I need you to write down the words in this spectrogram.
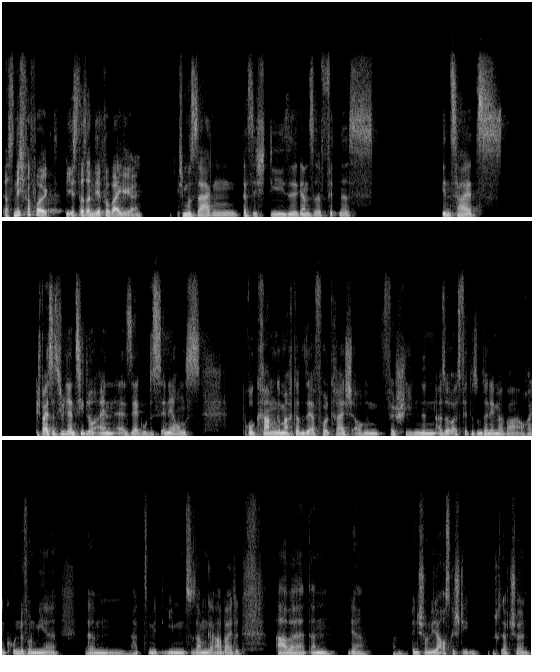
Das nicht verfolgt. Wie ist das an dir vorbeigegangen? Ich muss sagen, dass ich diese ganze Fitness-Insights, ich weiß, dass Julian Ziedlow ein äh, sehr gutes Ernährungsprogramm gemacht hat und sehr erfolgreich auch in verschiedenen, also als Fitnessunternehmer war auch ein Kunde von mir, ähm, hat mit ihm zusammengearbeitet. Aber dann, ja, bin ich schon wieder ausgestiegen. Ich gesagt, schön.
